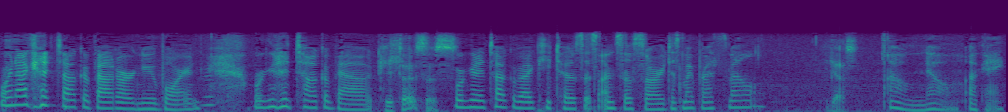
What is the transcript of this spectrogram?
We're not going to talk about our newborn. We're going to talk about Ketosis. we're going to talk about ketosis. I'm so sorry. Does my breath smell? Yes. Oh no. Okay.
